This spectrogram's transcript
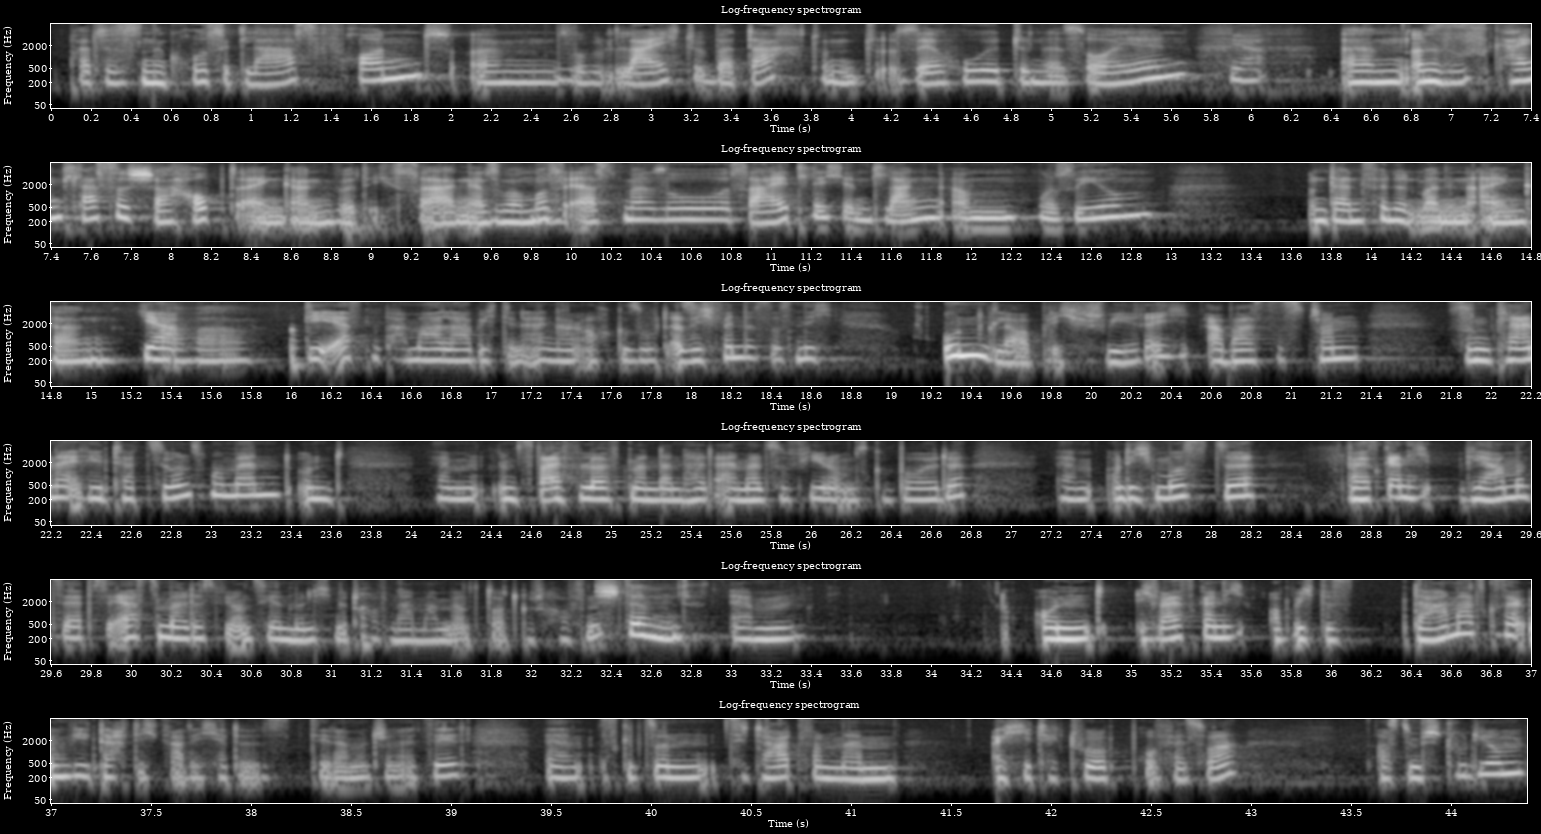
praktisch eine große Glasfront, ähm, so leicht überdacht und sehr hohe, dünne Säulen. Ja. Ähm, und es ist kein klassischer Haupteingang, würde ich sagen. Also man muss erstmal so seitlich entlang am Museum und dann findet man den Eingang. Ja, aber die ersten paar Male habe ich den Eingang auch gesucht. Also ich finde, es ist nicht unglaublich schwierig, aber es ist schon so ein kleiner Irritationsmoment und ähm, im Zweifel läuft man dann halt einmal zu viel ums Gebäude. Ähm, und ich musste ich weiß gar nicht, wir haben uns ja das erste Mal, dass wir uns hier in München getroffen haben, haben wir uns dort getroffen. Stimmt. Ähm, und ich weiß gar nicht, ob ich das damals gesagt, irgendwie dachte ich gerade, ich hätte es dir damit schon erzählt. Ähm, es gibt so ein Zitat von meinem Architekturprofessor aus dem Studium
